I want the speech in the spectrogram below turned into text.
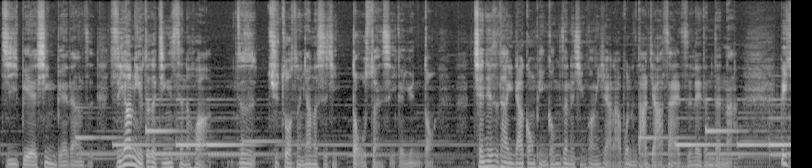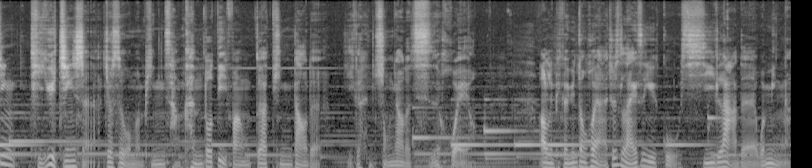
级别性别这样子，只要你有这个精神的话，就是去做什么样的事情都算是一个运动。前提是他一定要公平公正的情况下啦，不能打假赛之类等等啊。毕竟体育精神啊，就是我们平常很多地方都要听到的一个很重要的词汇哦。奥林匹克运动会啊，就是来自于古希腊的文明啊。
